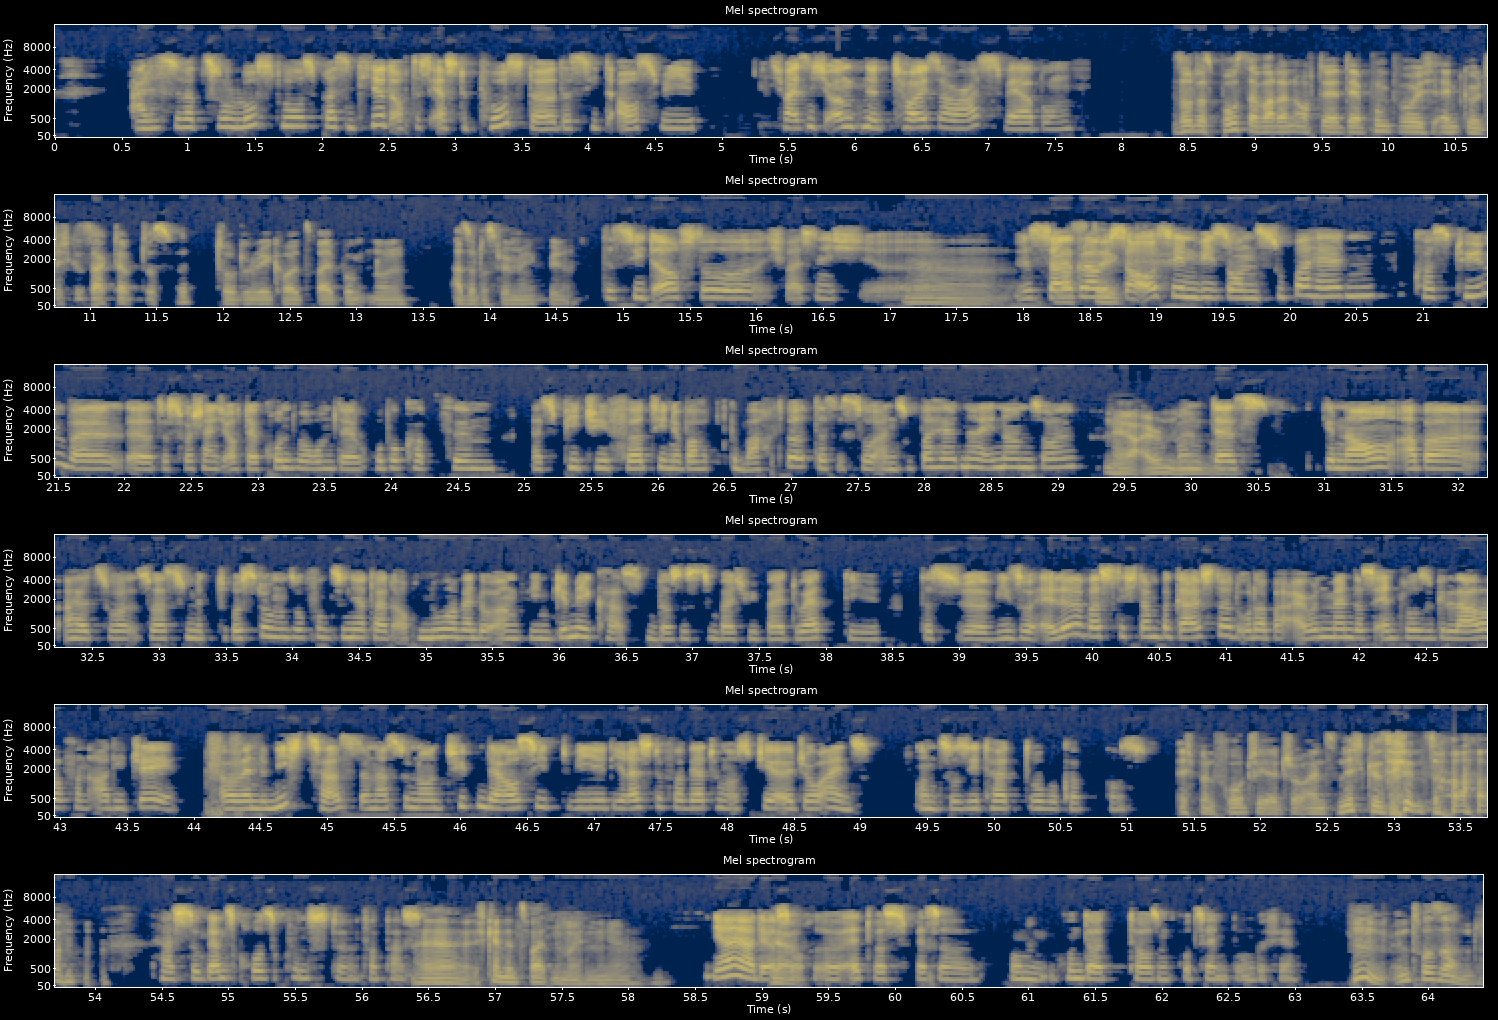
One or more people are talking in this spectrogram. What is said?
alles wird so lustlos präsentiert. Auch das erste Poster, das sieht aus wie, ich weiß nicht, irgendeine Toys R Us Werbung. So, das Poster war dann auch der, der Punkt, wo ich endgültig gesagt habe, das wird Total Recall 2.0. Also das Remake wieder. Das sieht auch so, ich weiß nicht, äh, Ja, es soll, glaube ich, so aussehen wie so ein Superhelden-Kostüm, weil äh, das ist wahrscheinlich auch der Grund, warum der Robocop-Film als PG-13 überhaupt gemacht wird, dass es so an Superhelden erinnern soll. Naja, Iron Man. Und das, genau, aber halt so, so was mit Rüstung und so funktioniert halt auch nur, wenn du irgendwie ein Gimmick hast. Und das ist zum Beispiel bei Dread die, das äh, Visuelle, was dich dann begeistert, oder bei Iron Man das endlose Gelaber von RDJ. Aber wenn du nichts hast, dann hast du nur einen Typen, der aussieht wie die Resteverwertung aus G.I. Joe 1. Und so sieht halt Robocop aus. Ich bin froh, G.I. Joe 1 nicht gesehen zu haben. Hast du ganz große Kunst äh, verpasst. Ja, ich kenne den zweiten immerhin hier. Ja, ja, der ist Ja. auch äh, etwas besser, um 100.000 Prozent ungefähr. Hm, interessant.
